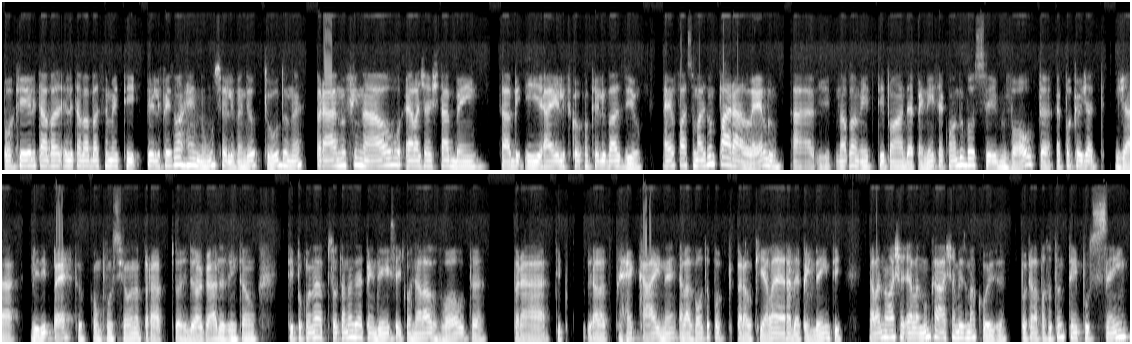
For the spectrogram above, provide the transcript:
Porque ele tava, ele tava basicamente, ele fez uma renúncia, ele vendeu tudo, né? Pra no final ela já estar bem, sabe? E aí ele ficou com aquele vazio. Aí eu faço mais um paralelo, a, novamente, tipo uma dependência. Quando você volta, é porque eu já, já vi de perto como funciona para pessoas drogadas. Então, tipo, quando a pessoa tá na dependência e quando ela volta para tipo, ela recai, né? Ela volta para o que ela era dependente, ela não acha, ela nunca acha a mesma coisa, porque ela passou tanto tempo sem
